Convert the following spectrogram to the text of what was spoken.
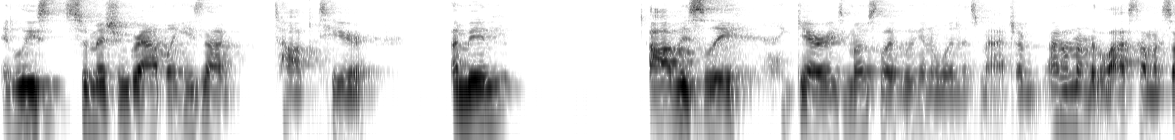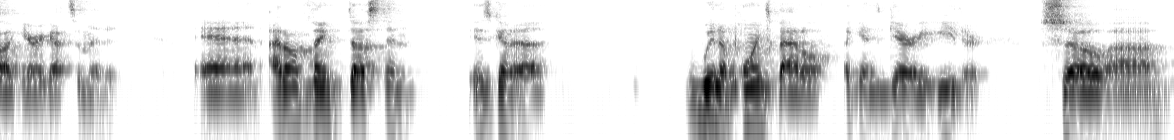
at least submission grappling, he's not top tier. I mean, obviously Garry's most likely going to win this match. I, I remember the last time I saw Garry got submitted, and I don't think Dustin is going to win a points battle against Garry either. So um,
